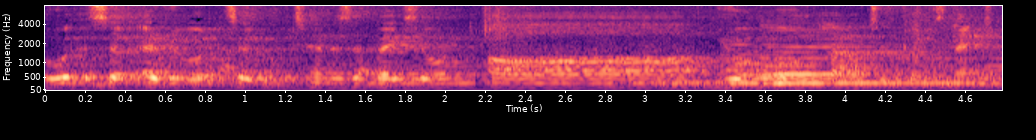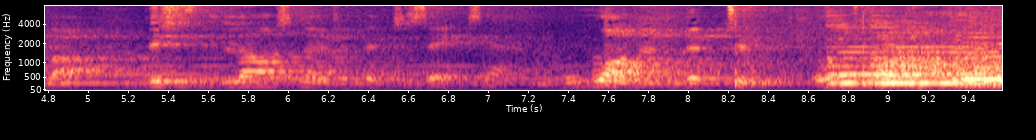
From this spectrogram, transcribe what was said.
Oh, so everyone, so tenors and bass on ah, your own louder comes next bar. This is the last note of 56. 102. Und lauter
